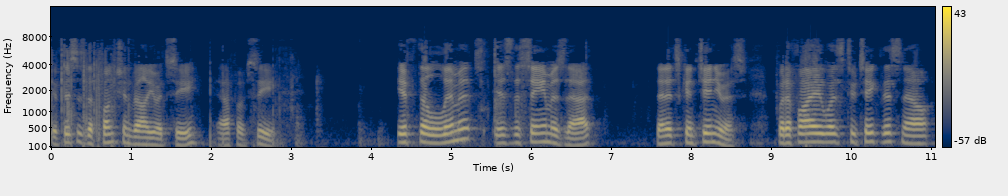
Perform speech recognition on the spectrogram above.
If this is the function value at c, f of c. If the limit is the same as that, then it's continuous. But if I was to take this now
